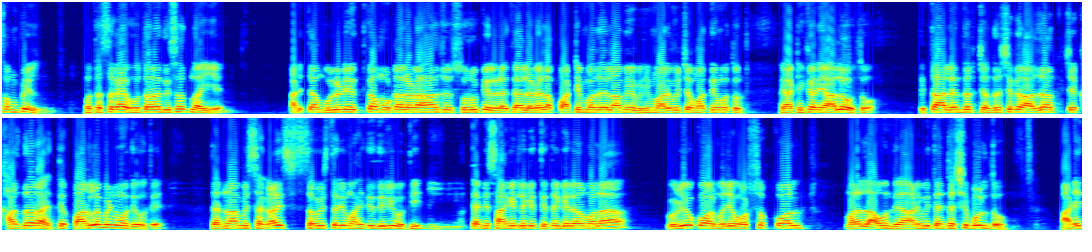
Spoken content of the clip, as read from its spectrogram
संपेल. पण तसं काय होताना दिसत नाहीये. आणि त्या मुलीने इतका मोठा लढा हा जो सुरू केलेला आहे त्या लढ्याला पाठिंबा द्यायला आम्ही भीम आर्मीच्या माध्यमातून या ठिकाणी आलो होतो. तिथं आल्यानंतर चंद्रशेखर आझाद जे खासदार आहेत ते पार्लमेंटमध्ये होते. त्यांना आम्ही सकाळी सविस्तरी माहिती दिली होती. त्यांनी सांगितलं की तिथे गेल्यावर मला व्हिडिओ कॉल म्हणजे व्हॉट्सअप कॉल मला लावून द्या आणि मी त्यांच्याशी बोलतो. आणि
